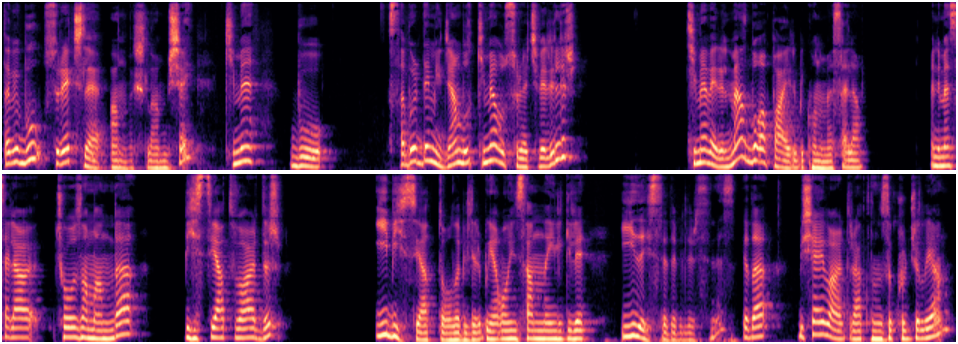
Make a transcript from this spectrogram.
Tabii bu süreçle anlaşılan bir şey. Kime bu sabır demeyeceğim. Bu kime bu süreç verilir? Kime verilmez? Bu apayrı bir konu mesela. Hani mesela çoğu zamanda bir hissiyat vardır. İyi bir hissiyat da olabilir. Bu yani o insanla ilgili iyi de hissedebilirsiniz. Ya da bir şey vardır aklınızı kurcalayan.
